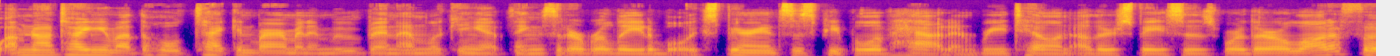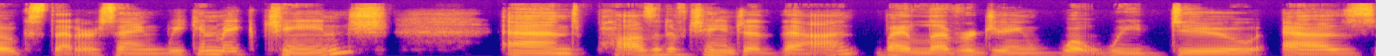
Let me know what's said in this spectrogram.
I'm not talking about the whole tech environment and movement. I'm looking at things that are relatable, experiences people have had in retail and other spaces where there are a lot of folks that are saying we can make change and positive change at that by leveraging what we do as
